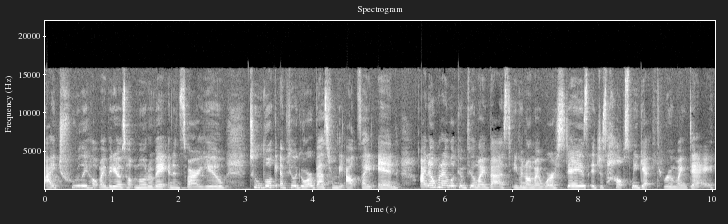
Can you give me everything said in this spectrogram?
I truly hope my videos help motivate and inspire you to look and feel your best from the outside in. I know when I look and feel my best, even on my worst days, it just helps me get through my day.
